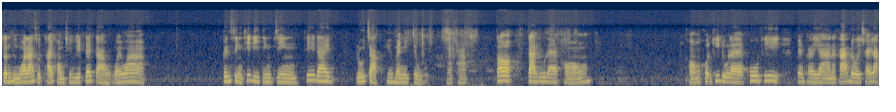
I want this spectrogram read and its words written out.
จนถึงวาระสุดท้ายของชีวิตได้กล่าวไว้ว่า เป็นสิ่งที่ดีจริง ๆ ที่ได้รู้จัก Humanitude นะคะ ก็การดูแลของ ของคนที่ดูแลผู้ที่เป็นภรรยานะคะ โดยใช้หลัก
